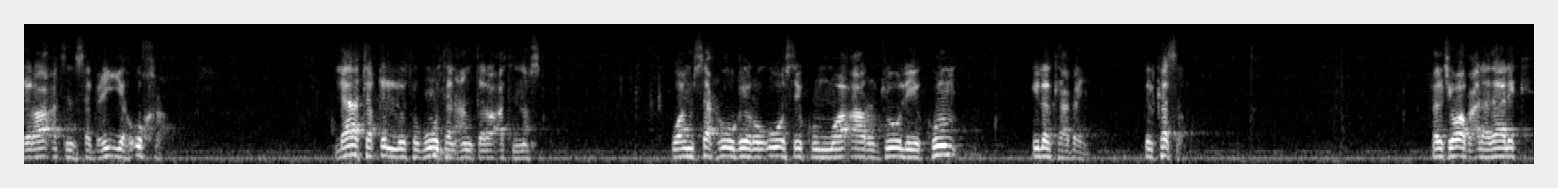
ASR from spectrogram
قراءة سبعية أخرى؟ لا تقل ثبوتا عن قراءة النصر وامسحوا برؤوسكم وأرجلكم إلى الكعبين بالكسر فالجواب على ذلك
